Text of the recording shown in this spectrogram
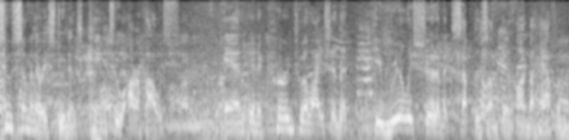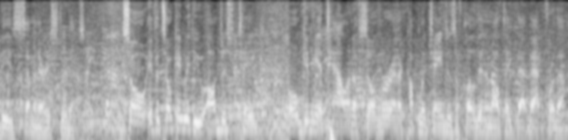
two seminary students came to our house, and it occurred to Elisha that he really should have accepted something on behalf of these seminary students. So, if it's okay with you, I'll just take, oh, give me a talent of silver and a couple of changes of clothing, and I'll take that back for them.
